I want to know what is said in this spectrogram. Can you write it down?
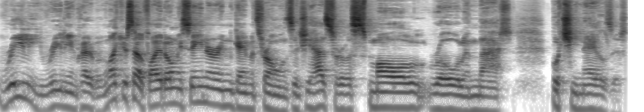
Really, really incredible. And like yourself, I had only seen her in Game of Thrones, and she has sort of a small role in that, but she nails it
